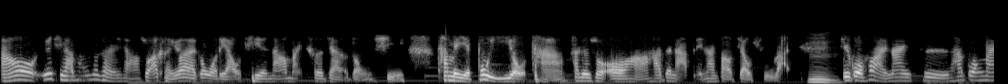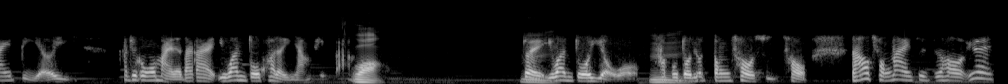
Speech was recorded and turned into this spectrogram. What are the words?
然后因为其他同事可能想要说，他、啊、可能又来跟我聊天，然后买车价的东西，他们也不疑有他，他就说哦好，他在哪边，他把我叫出来。嗯。结果后来那一次，他光那一笔而已，他就跟我买了大概一万多块的营养品吧。哇。对，一万多有哦，差不多就东凑西凑。嗯、然后从那一次之后，因为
